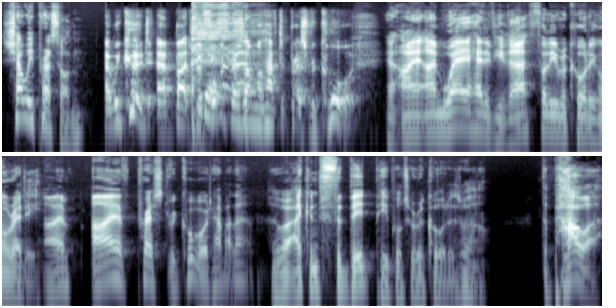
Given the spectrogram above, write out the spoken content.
Shall we press on? Uh, we could, uh, but before we press on, we'll have to press record. Yeah, I, I'm way ahead of you there, fully recording already. I've I have pressed record. How about that? Well, I can forbid people to record as well. The power.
